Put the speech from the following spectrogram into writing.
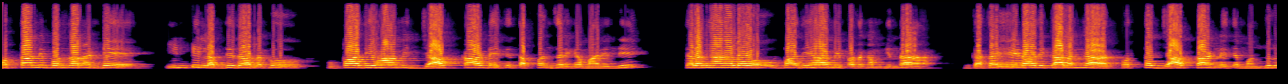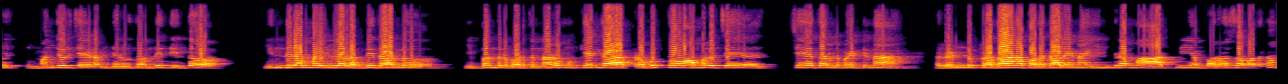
మొత్తాన్ని పొందాలంటే ఇంటి లబ్ధిదారులకు ఉపాధి హామీ జాబ్ కార్డ్ అయితే తప్పనిసరిగా మారింది. తెలంగాణలో ఉపాధి హామీ పథకం కింద గత ఏడాది కాలంగా కొత్త జాబ్ కార్డులు అయితే మంజూరు మంజూరు చేయడం జరుగుతోంది. దీంతో ఇందిరమ్మ ఇళ్ళ లబ్ధిదారులు ఇబ్బందులు పడుతున్నారు. ముఖ్యంగా ప్రభుత్వం అమలు చే చేతలు పెట్టిన రెండు ప్రధాన పథకాలైన ఇందిరమ్మ ఆత్మీయ భరోసా పథకం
